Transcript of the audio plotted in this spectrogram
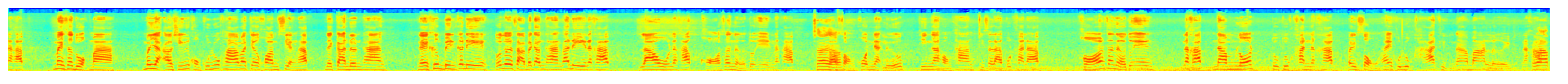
นะครับ ไม่สะดวกมาไม่อยากเอาชีวิตของคุณลูกค้ามาเจอความเสี่ยงครับ ในการเดินทาง ในเครื่องบินก็ดีรถโดยสารประจำทางก็ดีนะครับ เรานะครับขอเสนอตัวเองนะครับ ใช่คเรารับ สองคนเนี่ยหรือทีมงานของทางกิษดาพุทธคานะครับขอเสนอตัวเอง นะครับนำรถทุกๆคันนะครับ ไปส่งให้คุณลูกค้าถึงหน้าบ้านเลยนะคครัรับ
